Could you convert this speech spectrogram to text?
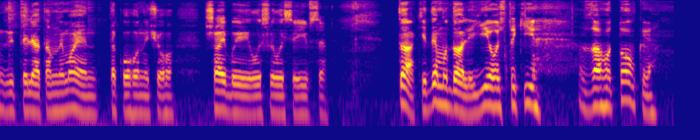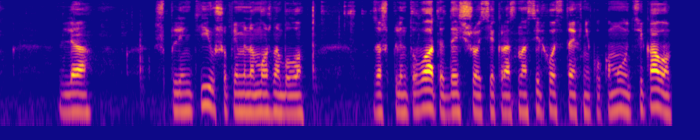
звідтиля там немає такого нічого. Шайби лишилися і все. Так, ідемо далі. Є ось такі заготовки для шплінтів, щоб іменно можна було зашплінтувати десь щось якраз на сільхозтехніку. Кому цікаво,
